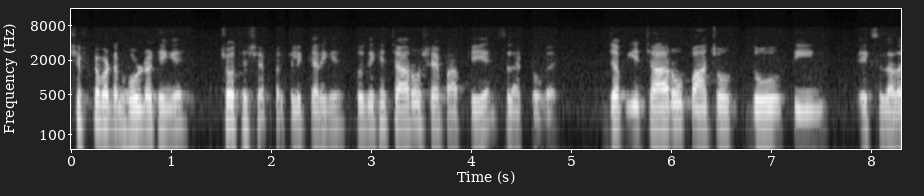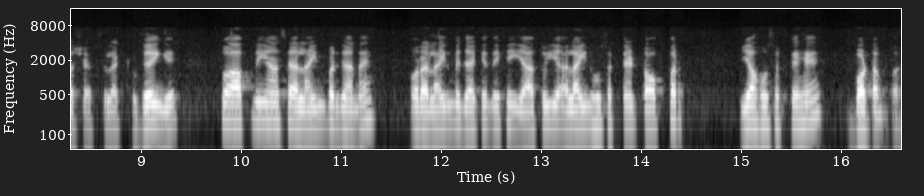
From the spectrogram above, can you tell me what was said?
शिफ्ट का बटन होल्ड रखेंगे, चौथे शेप पर क्लिक करेंगे। तो देखिए, चारों शेप आपके ये सिलेक्ट हो गए। जब ये चारों, पाँचों, दो, तीन, एक से ज़्यादा शेप सिलेक्ट हो जाएँगे तो आपने यहाँ से अलाइन पर जाना है और अलाइन में जाके देखें, या तो ये अलाइन हो सकते हैं टॉप पर, या हो सकते हैं बॉटम पर,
